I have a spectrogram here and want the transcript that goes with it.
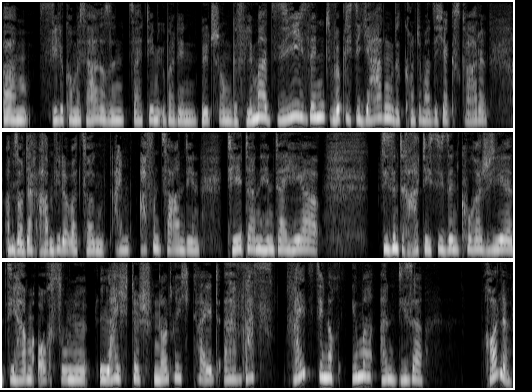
Ähm, viele Kommissare sind seitdem über den Bildschirm geflimmert. Sie sind wirklich, Sie jagen, das konnte man sich jetzt gerade am Sonntagabend wieder überzeugen, mit einem Affenzahn den Tätern hinterher. Sie sind ratig, Sie sind couragiert, Sie haben auch so eine leichte Schnoddrigkeit. Äh, was reizt Sie noch immer an dieser Rolle?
